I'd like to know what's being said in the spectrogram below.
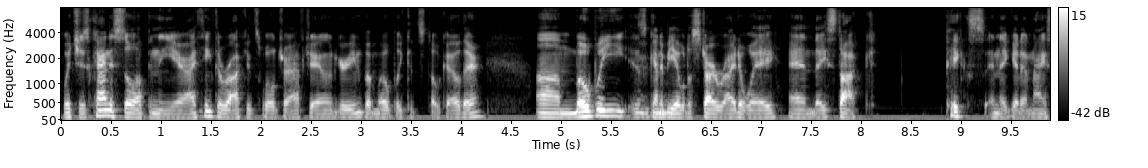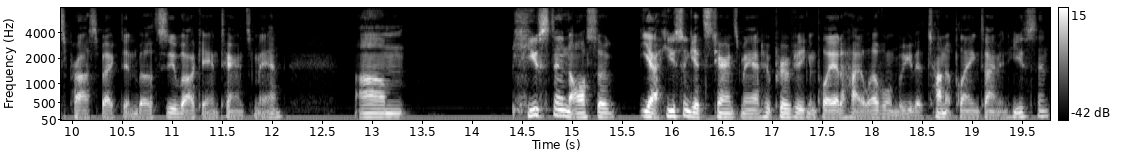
which is kind of still up in the air. I think the Rockets will draft Jalen Green, but Mobley could still go there. Um, Mobley is going to be able to start right away, and they stock picks and they get a nice prospect in both Zubac and Terrence Mann. Um, Houston also, yeah, Houston gets Terrence Mann, who proved he can play at a high level, and we get a ton of playing time in Houston.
